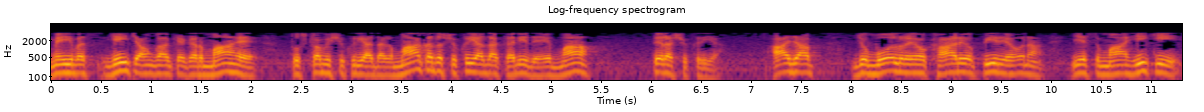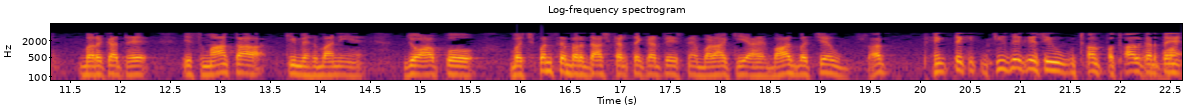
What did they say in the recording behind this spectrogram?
میں یہ بس یہی چاہوں گا کہ اگر ماں ہے تو اس کا بھی شکریہ ادا کر، ماں کا تو شکریہ ادا کر ہی دے، ماں تیرا شکریہ۔ آج آپ جو بول رہے ہو، کھا رہے ہو، پی رہے ہو نا، یہ اس ماں ہی کی برکت ہے، اس ماں کا کی مہربانی ہے۔ جو آپ کو بچپن سے برداشت کرتے کرتے اس نے بڑا کیا ہے۔ بعض بچے سر پھینکتے چیزیں کیسی اچھال پتھال کرتے ہیں۔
